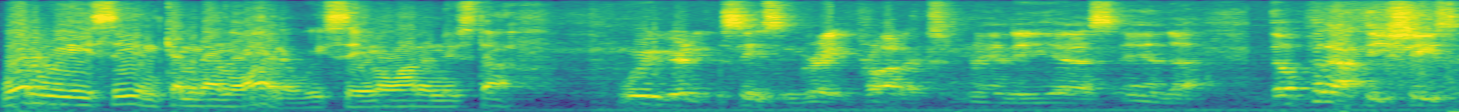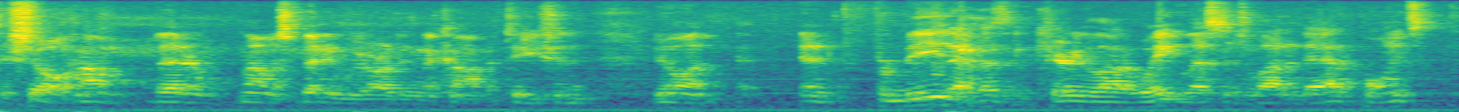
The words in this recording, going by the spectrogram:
what are we seeing coming down the line? Are we seeing a lot of new stuff? We're going to see some great products, Randy. Yes, and uh, they'll put out these sheets that show how better, how much better we are than the competition. You know, and, and for me, that doesn't carry a lot of weight unless there's a lot of data points.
